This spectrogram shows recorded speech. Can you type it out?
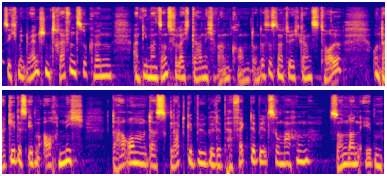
sich mit Menschen treffen zu können, an die man sonst vielleicht gar nicht rankommt. Und das ist natürlich ganz toll. Und da geht es eben auch nicht darum, das glatt gebügelte, perfekte Bild zu machen, sondern eben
